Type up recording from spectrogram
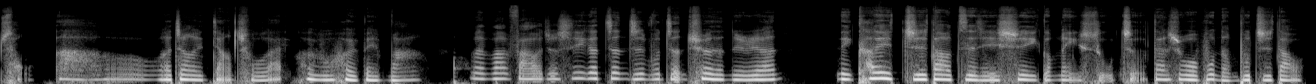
从啊！我终于讲出来，会不会被骂？没办法，我就是一个政治不正确的女人。你可以知道自己是一个媚俗者，但是我不能不知道。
